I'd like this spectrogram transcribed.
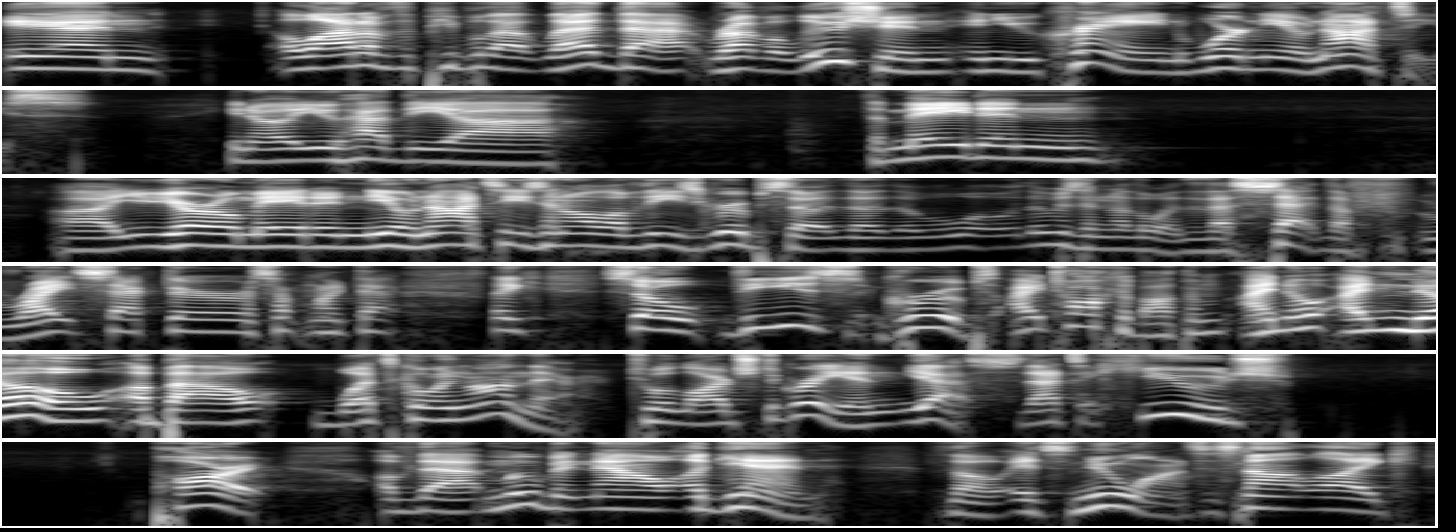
And a lot of the people that led that revolution in Ukraine were neo Nazis. You know, you had the uh, the Maidan, uh, Euromaidan, neo Nazis, and all of these groups. So the, the, there was another one, the set, the right sector, or something like that. Like so, these groups, I talked about them. I know, I know about what's going on there to a large degree, and yes, that's a huge part of that movement. Now, again, though, it's nuanced. It's not like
